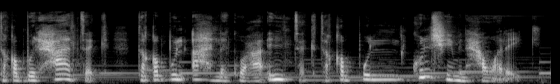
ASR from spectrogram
تقبل حالتك تقبل أهلك وعائلتك تقبل كل شيء من حواليك.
